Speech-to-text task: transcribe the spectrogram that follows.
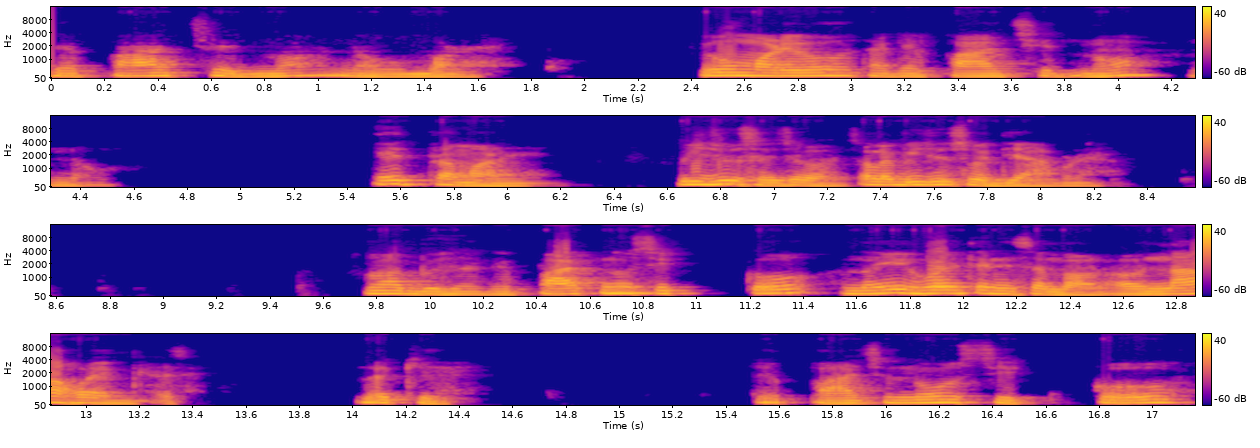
કે પાંચ છેદમાં નવ મળે. કેવું મળ્યું? કે પાંચ છેદમાં નવ. એ જ પ્રમાણે. બીજું છે જો ચલો બીજું શોધીએ આપણે. શું આપ્યું છે? કે પાંચનો સિક્કો નહીં હોય તેની સંભાવના. હવે ના હોય એમ કે છે. લખીએ. કે પાંચનો સિક્કો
